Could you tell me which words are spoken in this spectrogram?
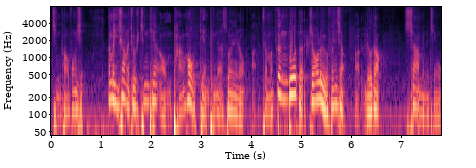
谨防风险。那么以上呢就是今天啊我们盘后点评的所有内容啊，咱们更多的交流分享啊留到下面的节目，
